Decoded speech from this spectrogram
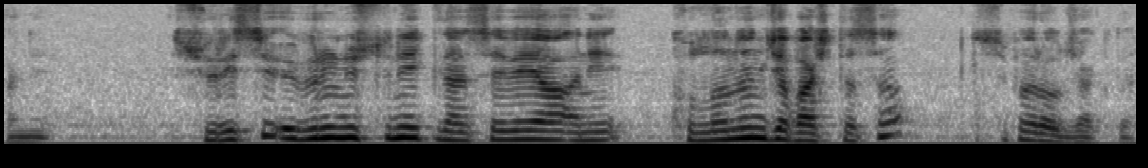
Hani süresi öbürünün üstüne eklense veya hani kullanınca başlasa süper olacaktı.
